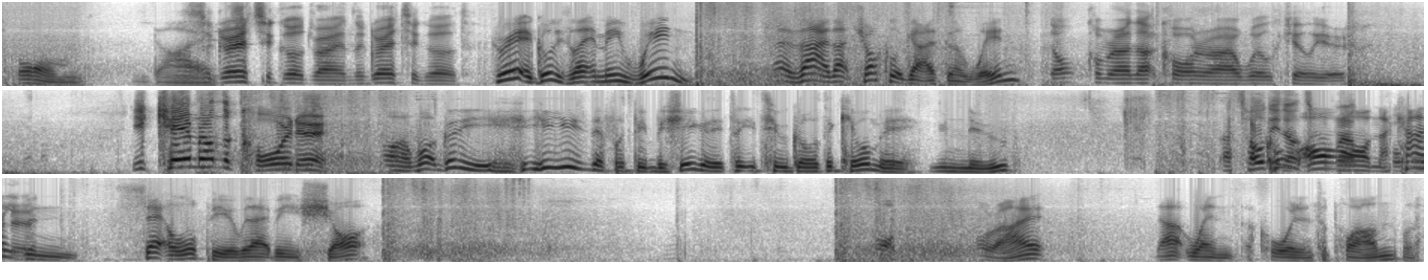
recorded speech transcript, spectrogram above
Spawn Die. It's the greater good, Ryan. The greater good. Great, good. He's letting me win. That, that, that chocolate guy's gonna win. Don't come around that corner, I will kill you. You came around the corner. Oh, what good? are You, you used the flipping machine gun. It took you two goals to kill me. You noob. I told you Come not to come on, I can't even settle up here without being shot. Oh, alright. That went according to plan. Fucking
